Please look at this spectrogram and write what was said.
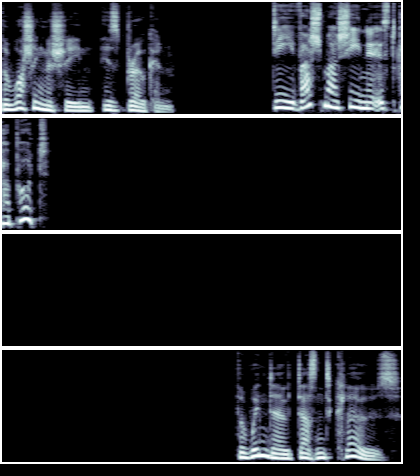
The washing machine is broken. Die Waschmaschine ist kaputt. The window doesn't close.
